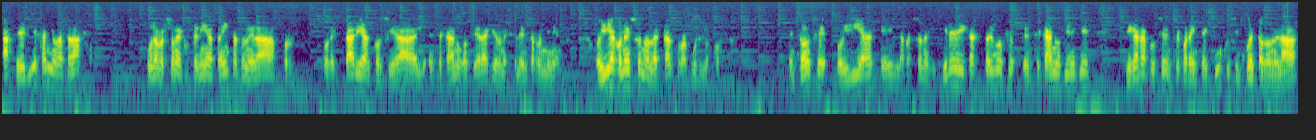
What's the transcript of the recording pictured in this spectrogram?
hace 10 años atrás una persona que obtenía 30 toneladas por, hectárea considerada en, secano consideraba que era un excelente rendimiento. Hoy día con eso no le alcanza para cubrir los costos. Entonces, hoy día eh, la persona que quiere dedicarse a este negocio, en secano tiene que llegar a producir entre 45 y 50 toneladas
